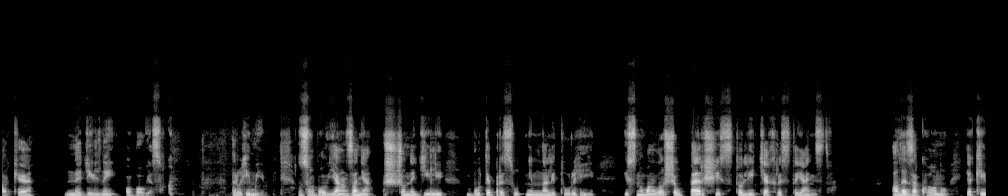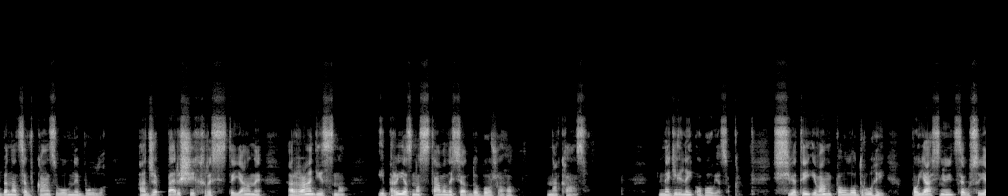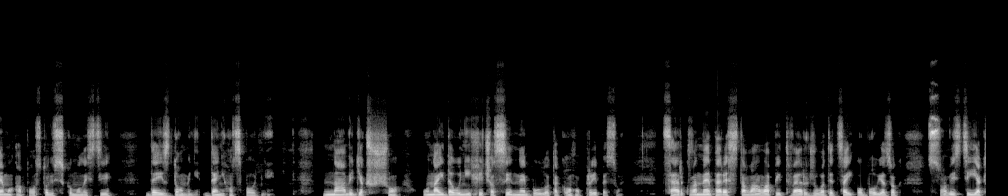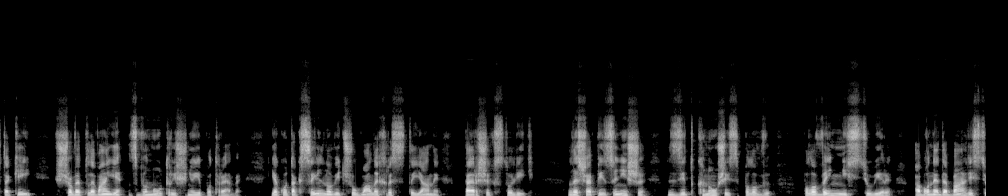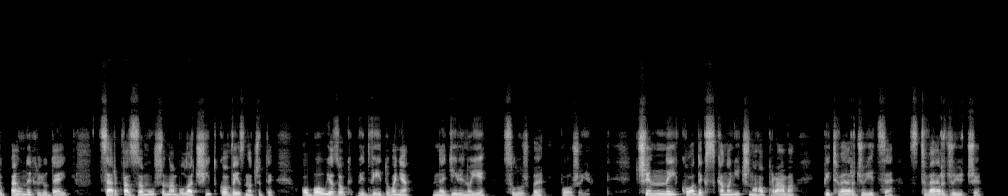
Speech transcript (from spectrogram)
таке недільний обов'язок. Дорогі мої, зобов'язання щонеділі бути присутнім на літургії існувало ще в перші століття християнства. Але закону, який би на це вказував, не було, адже перші християни радісно і приязно ставилися до Божого наказу. Недільний обов'язок. Святий Іван Павло II пояснює це у своєму апостольському листі Деїс Домені, День Господній. Навіть якщо у найдавніші часи не було такого припису, церква не переставала підтверджувати цей обов'язок совісті як такий, що випливає з внутрішньої потреби, яку так сильно відчували християни перших століть. Лише пізніше, зіткнувшись полов... половинністю віри або недбалістю певних людей, церква замушена була чітко визначити обов'язок відвідування недільної служби Божої. Чинний кодекс канонічного права підтверджує це, стверджуючи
